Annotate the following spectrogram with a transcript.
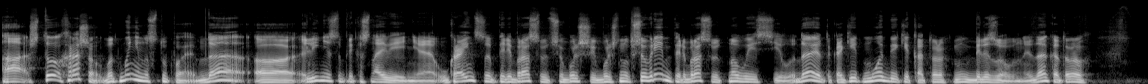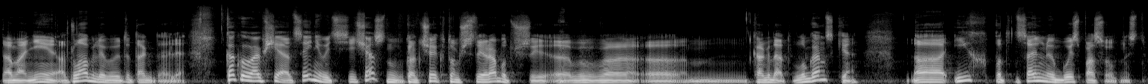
А что, хорошо, вот мы не наступаем, да, э, линия соприкосновения, украинцы перебрасывают все больше и больше, ну, все время перебрасывают новые силы, да, это какие-то мобики, которых, ну, мобилизованные, да, которых там они отлавливают и так далее. Как вы вообще оцениваете сейчас, ну, как человек, в том числе и работавший э, в, э, когда-то в Луганске, их потенциальную боеспособность?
